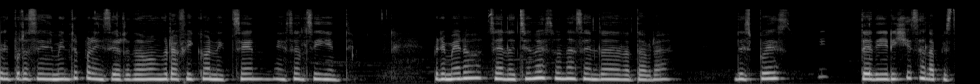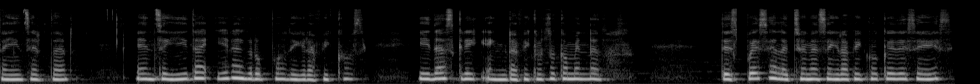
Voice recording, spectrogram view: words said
El procedimiento para insertar un gráfico en Excel es el siguiente. Primero, seleccionas una celda de la tabla. Después, te diriges a la pestaña Insertar. Enseguida, ir al grupo de gráficos y das clic en Gráficos recomendados. Después, seleccionas el gráfico que desees.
